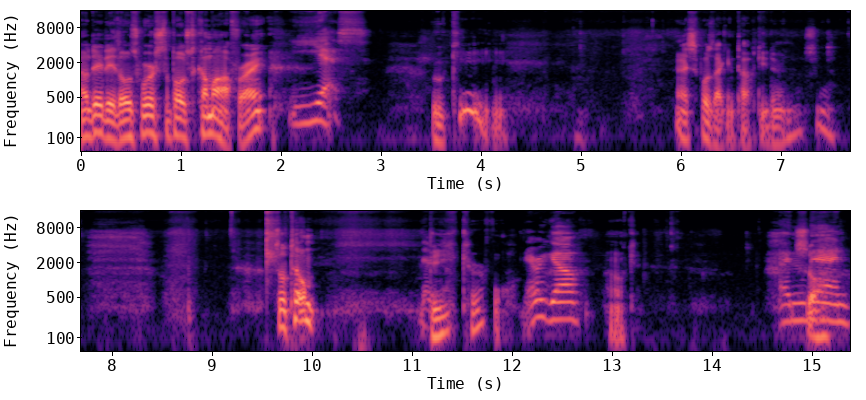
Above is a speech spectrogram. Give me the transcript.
Now, Day, those were supposed to come off, right? Yes. Okay. I suppose I can talk to you during this. So tell me, be careful. there we go. Okay. And So- then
